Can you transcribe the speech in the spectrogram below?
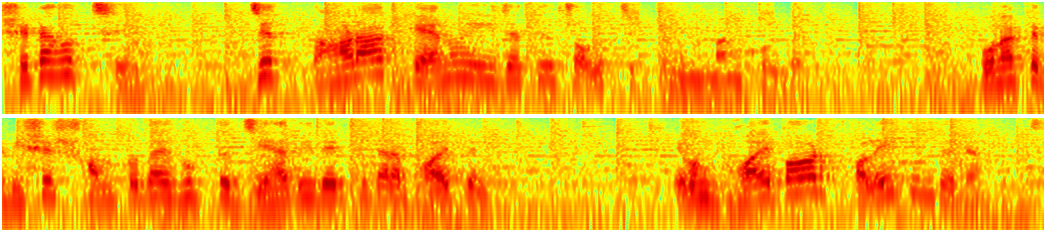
সেটা হচ্ছে যে তাঁরা কেন এই জাতীয় চলচ্চিত্র নির্মাণ করলেন? কোন একটা বিশেষ সম্প্রদায়ভুক্ত জেহাদিদের কি তারা ভয় পেলেন এবং ভয় পাওয়ার ফলেই কিন্তু এটা হচ্ছে।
